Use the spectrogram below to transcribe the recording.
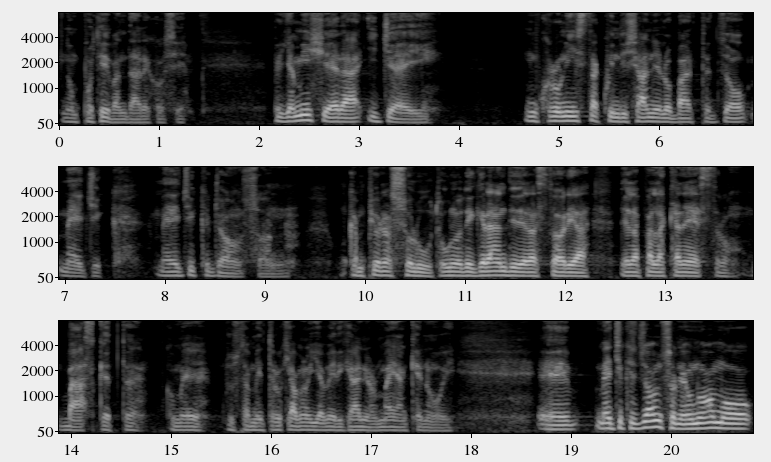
non poteva andare così. Per gli amici era EJ, un cronista a 15 anni lo battezzò Magic, Magic Johnson, un campione assoluto, uno dei grandi della storia della pallacanestro, basket, come giustamente lo chiamano gli americani, ormai anche noi. Eh, Magic Johnson è un uomo,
